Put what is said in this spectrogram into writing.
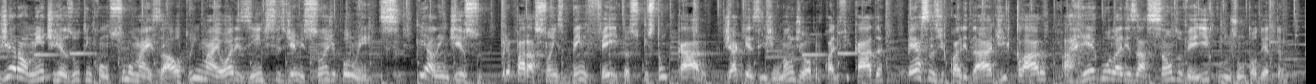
geralmente resulta em consumo mais alto e em maiores índices de emissões de poluentes. E além disso, preparações bem feitas custam caro, já que exigem mão de obra qualificada, peças de qualidade e, claro, a regularização do veículo junto ao Detran.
